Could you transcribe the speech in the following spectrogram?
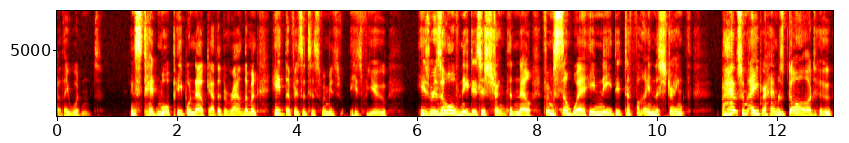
but they wouldn't. Instead, more people now gathered around them and hid the visitors from his, his view. His resolve needed to strengthen now. From somewhere he needed to find the strength. Perhaps from Abraham's God, who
